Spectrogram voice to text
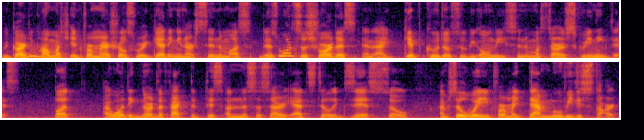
Regarding how much infomercials we're getting in our cinemas, this one's the shortest, and I give kudos to the only cinema stars screening this. But I won't ignore the fact that this unnecessary ad still exists, so I'm still waiting for my damn movie to start.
